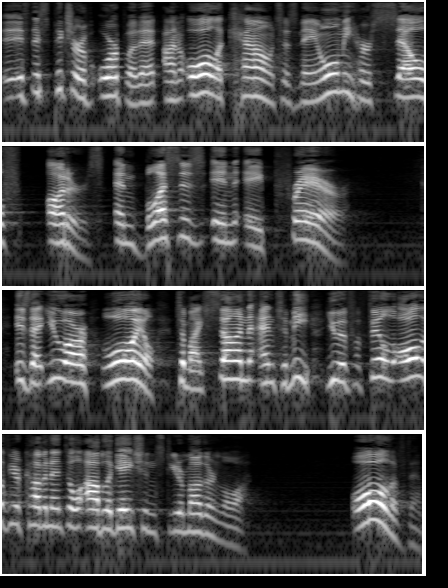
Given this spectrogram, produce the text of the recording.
if this picture of Orpah, that on all accounts, as Naomi herself utters and blesses in a prayer, is that you are loyal to my son and to me. You have fulfilled all of your covenantal obligations to your mother in law. All of them.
